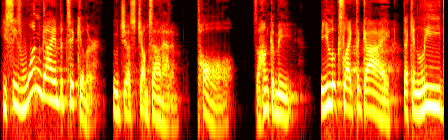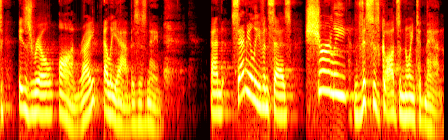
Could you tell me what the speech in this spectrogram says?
he sees one guy in particular who just jumps out at him tall. It's a hunk of meat. He looks like the guy that can lead Israel on, right? Eliab is his name. And Samuel even says, surely this is God's anointed man.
